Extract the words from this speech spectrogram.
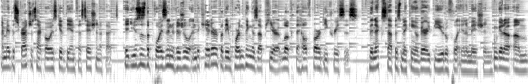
I made the scratch attack always give the infestation effect. It uses the poison visual indicator, but the important thing is up here. Look, the health bar decreases. The next step is making a very beautiful animation. I'm gonna um,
